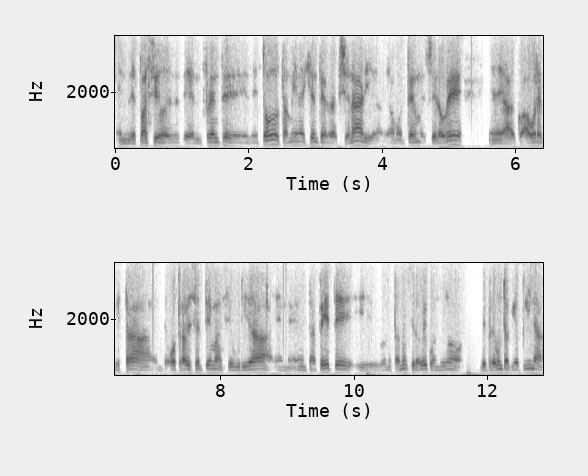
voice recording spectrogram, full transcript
en el espacio del frente de, todos también hay gente reaccionaria, digamos, se lo ve eh, ahora que está otra vez el tema de seguridad en, el tapete, y bueno, también se lo ve cuando uno le pregunta qué opina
